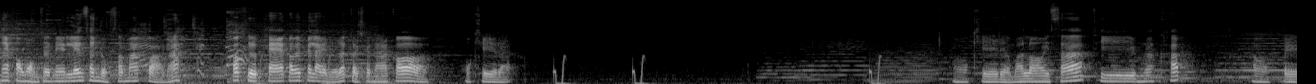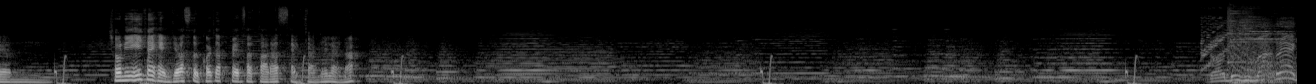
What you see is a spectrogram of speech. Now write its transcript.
ในของผมจะเน้นเล่นสนุกซะมากกว่านะ ก็คือแพ้ก็ไม่เป็นไรเดี๋ยวถ้าเกิดชนะก็โอเคแหละโอเค เดี๋ยวมาลองอีกสักทีมนะครับ เอาเป็น ช่วงนี้ที่จะเห็นเยอะสุดก็จะเป็นสตาร์ดัสแสงจันทร์นี่แหละนะรอดูหิมะแรก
